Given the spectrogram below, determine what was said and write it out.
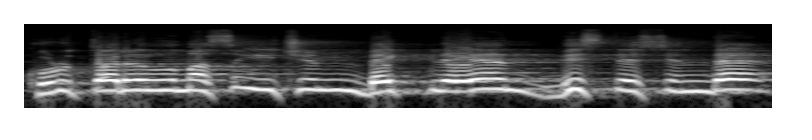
kurtarılması için bekleyen listesinde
